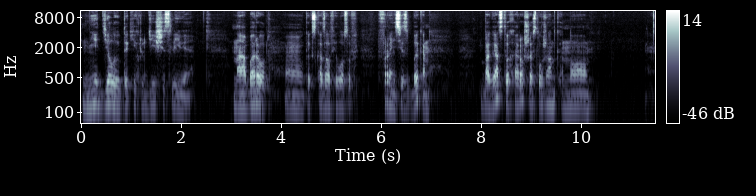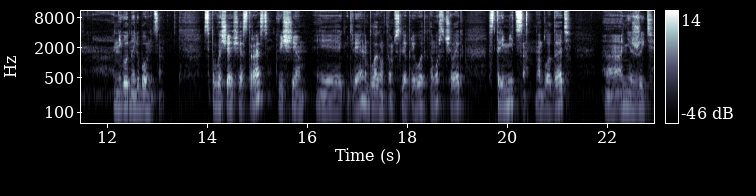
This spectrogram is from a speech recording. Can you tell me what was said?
не делают таких людей счастливее. Наоборот, э, как сказал философ Фрэнсис Бэкон, богатство – хорошая служанка, но негодная любовница. Всепоглощающая страсть к вещам и к материальным благам в том числе приводит к тому, что человек стремится обладать, э, а не жить,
